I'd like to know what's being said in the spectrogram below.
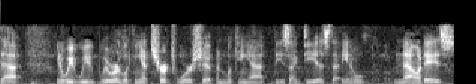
that you know we, we we were looking at church worship and looking at these ideas that you know nowadays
